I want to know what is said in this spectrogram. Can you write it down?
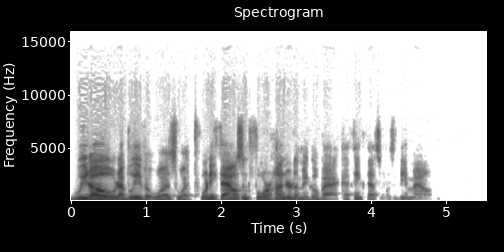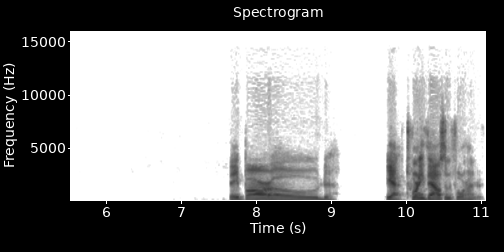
we'd owed i believe it was what 20400 let me go back i think that's was the amount they borrowed yeah 20400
